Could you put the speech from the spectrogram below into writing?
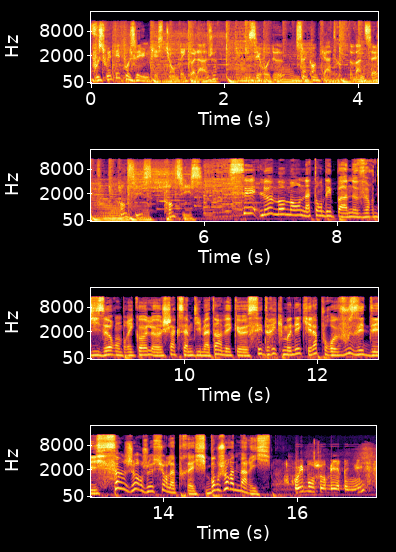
Vous souhaitez poser une question bricolage? 02 54 27 36 36. C'est le moment, n'attendez pas, 9h-10h, on bricole euh, chaque samedi matin avec euh, Cédric Monet qui est là pour euh, vous aider. Saint-Georges-sur-la-Prée. Bonjour Anne-Marie. Oui, bonjour Bérénice.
